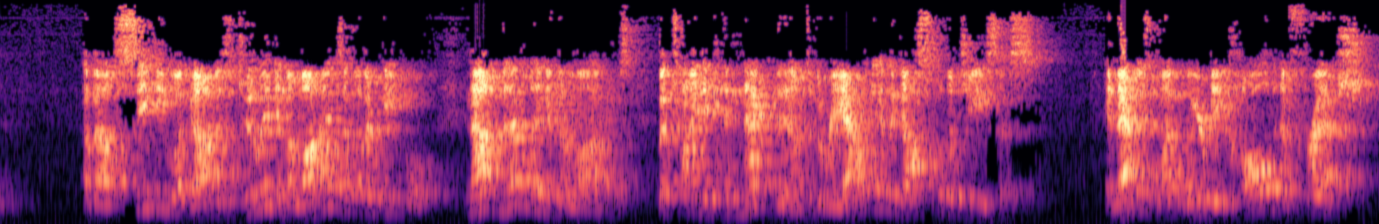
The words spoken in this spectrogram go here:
about seeking what God is doing in the lives of other people, not meddling in their lives, but trying to connect them to the reality of the gospel of Jesus. And that is what we are being called afresh,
